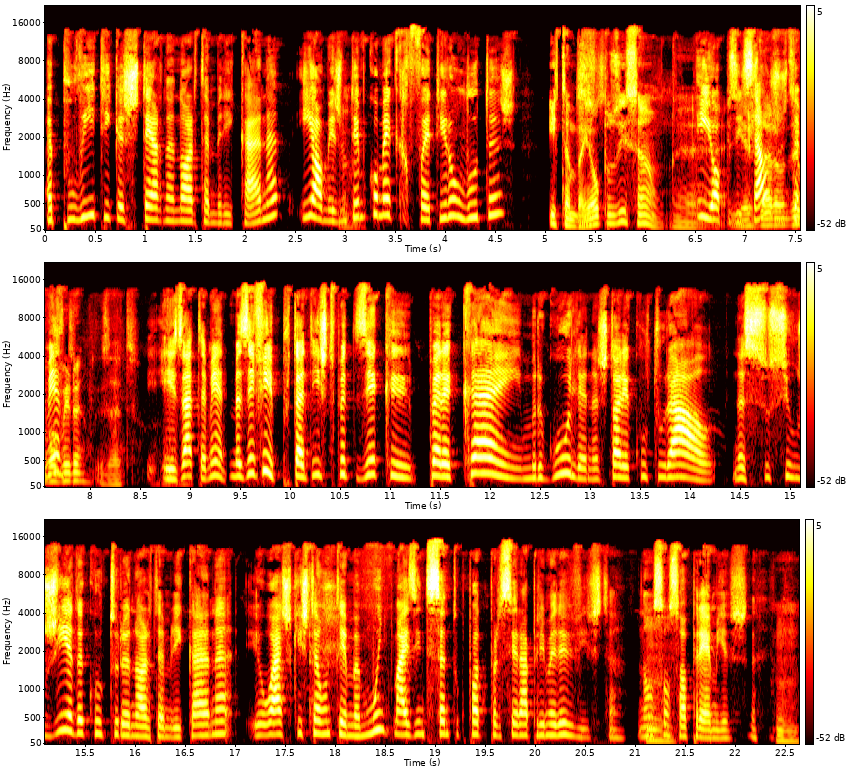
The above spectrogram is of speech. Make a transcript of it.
a política externa norte-americana e, ao mesmo uhum. tempo, como é que refletiram lutas e também a oposição. E a oposição, e justamente. Exato. Exatamente. Mas, enfim, portanto, isto para dizer que, para quem mergulha na história cultural, na sociologia da cultura norte-americana, eu acho que isto é um tema muito mais interessante do que pode parecer à primeira vista. Não uhum. são só prémios. Uhum.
